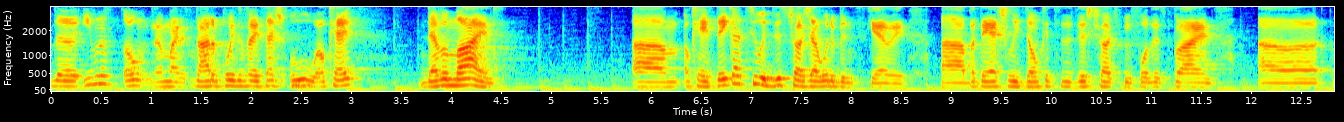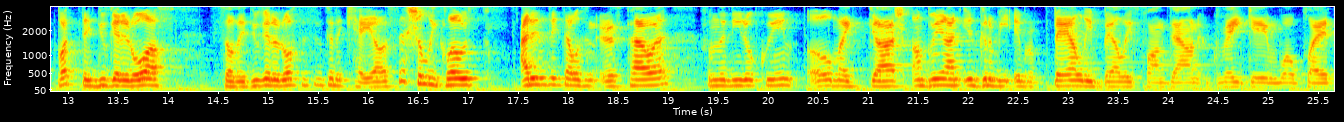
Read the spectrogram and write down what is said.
the even if... Oh, never mind, it's not a Poison Fang, it's actually... Ooh, okay. Never mind. Um, okay, if they got to a discharge, that would have been scary. Uh, but they actually don't get to the discharge before this Brine. Uh, but they do get it off. So they do get it off. This is going to KO. Actually close. I didn't think that was an Earth Power from the Nidoqueen. Oh my gosh. Umbreon is going to be able to barely, barely farm down. Great game. Well played.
